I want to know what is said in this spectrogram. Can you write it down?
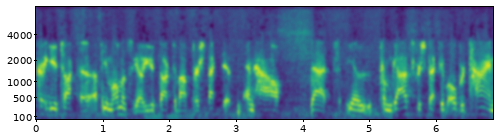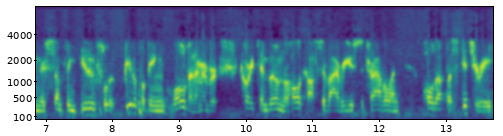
Craig, you talked a, a few moments ago, you talked about perspective and how that you know from God's perspective over time there's something beautiful beautiful being woven. I remember Corrie ten Boom, the Holocaust survivor, used to travel and hold up a stitchery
